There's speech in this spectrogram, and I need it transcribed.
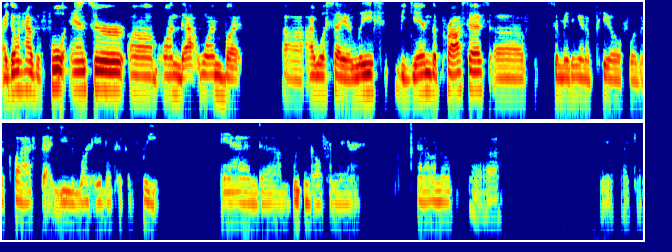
I don't have the full answer um, on that one, but uh, I will say at least begin the process of submitting an appeal for the class that you weren't able to complete, and um, we can go from there. And I don't know. Uh, see if I can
